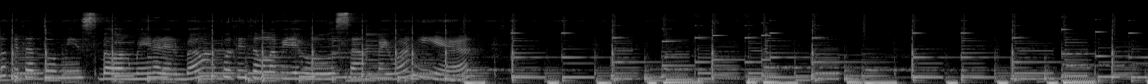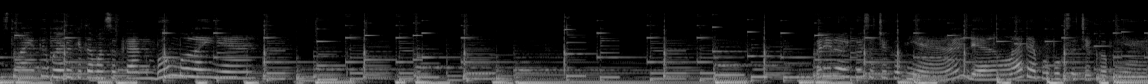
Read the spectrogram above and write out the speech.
Lalu kita tumis bawang merah dan bawang putih terlebih dahulu sampai wangi ya. Setelah itu baru kita masukkan bumbu lainnya. Beri roiko secukupnya dan lada bubuk secukupnya.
